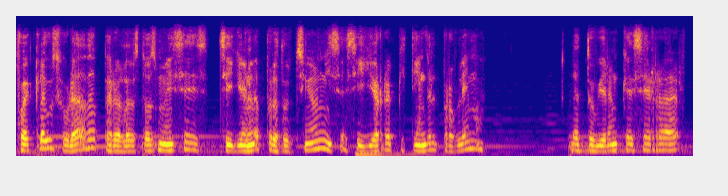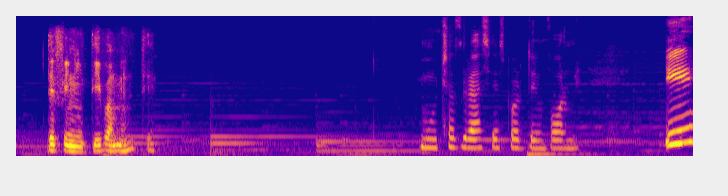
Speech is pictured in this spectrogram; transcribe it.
fue clausurada, pero a los dos meses siguió en la producción y se siguió repitiendo el problema. La tuvieron que cerrar definitivamente. Muchas gracias por tu informe. Y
